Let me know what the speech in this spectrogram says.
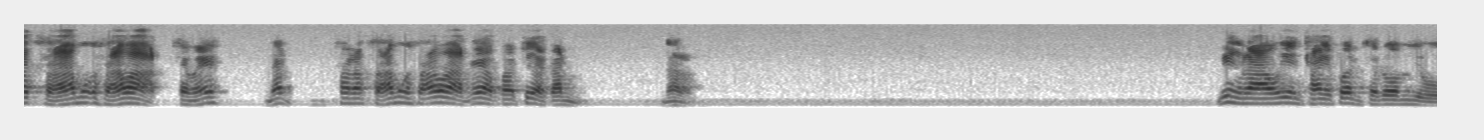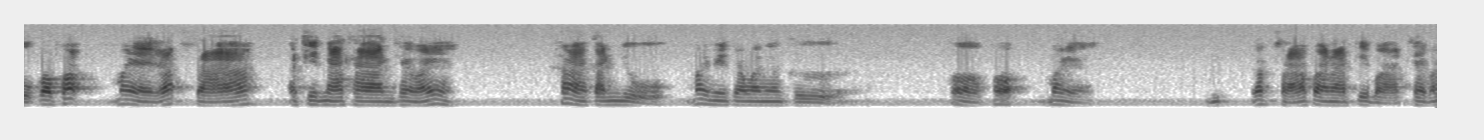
รักษามุสาวาทใช่ไหม นั่นถ้ารักษามุสาวาทแล้วก็เชื่อกันนั่นวิ่งราววิ่งไทยพ้นสะดมอยู่ก็เพราะไม่รักษาอธินาทานใช่ไหมฆ่ากันอยู่ ไม่มีกำลังกลางคือก็เพราะไม่รักษาปานาติบาตใช่ไหม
